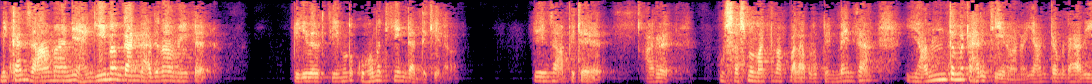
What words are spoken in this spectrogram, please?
නිකන් සාමාන්‍ය හැඟීමක් ගන්න හදනවා මේක පිළිවෙලට තියෙනකොට කොහොම තියෙන්නද කියලා. ඒ නිසා අපිට අර උසස්ම මට්ටමක් බලාපොරොත්තු වෙන්න බැහැ නිසා යන්තමට හරි තියෙනවනේ යන්තමට හරි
